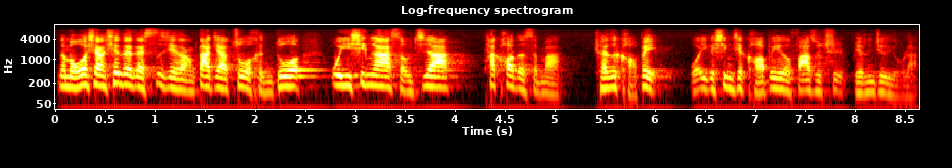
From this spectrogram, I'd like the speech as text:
那么，我想现在在世界上，大家做很多微信啊、手机啊，它靠的什么？全是拷贝。我一个信息拷贝以后发出去，别人就有了。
